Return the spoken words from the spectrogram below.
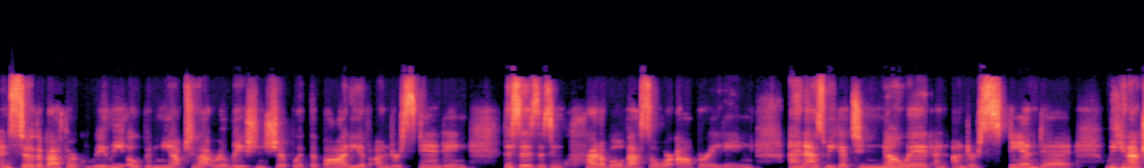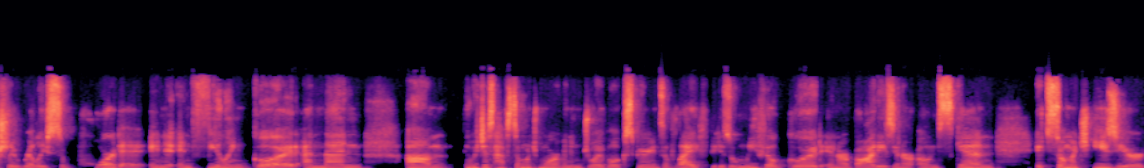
and so the breathwork really opened me up to that relationship with the body of understanding this is this incredible vessel we're operating. And as we get to know it and understand it, we can actually really support it in, in feeling good. And then um, we just have so much more of an enjoyable experience of life because when we feel good in our bodies, in our own skin, it's so much easier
